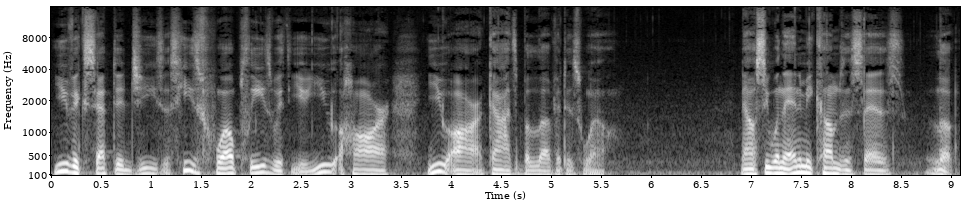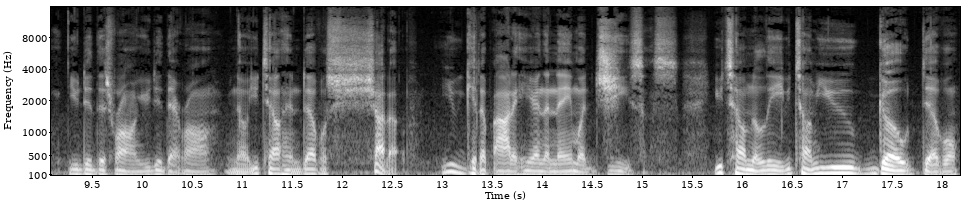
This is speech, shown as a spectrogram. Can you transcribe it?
You've accepted Jesus. He's well pleased with you. You are you are God's beloved as well. Now see when the enemy comes and says, look, you did this wrong. You did that wrong. You know, you tell him, devil, shut up. You get up out of here in the name of Jesus. You tell him to leave. You tell him, you go, devil.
